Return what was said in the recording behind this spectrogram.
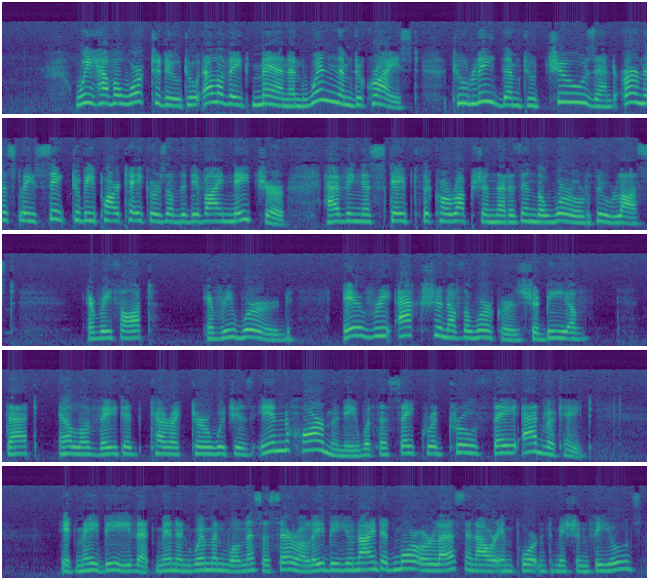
We have a work to do to elevate men and win them to Christ, to lead them to choose and earnestly seek to be partakers of the divine nature, having escaped the corruption that is in the world through lust. Every thought, every word, every action of the workers should be of that elevated character which is in harmony with the sacred truth they advocate. It may be that men and women will necessarily be united more or less in our important mission fields.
